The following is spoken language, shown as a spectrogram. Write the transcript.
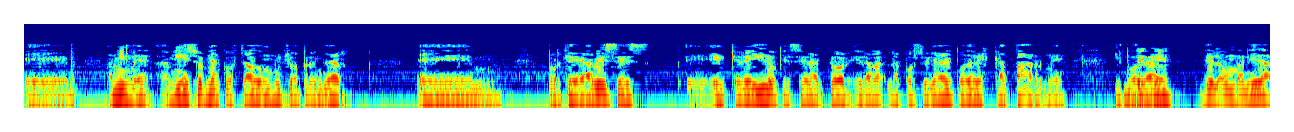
Eh, a, mí me, a mí eso me ha costado mucho aprender porque a veces he creído que ser actor era la posibilidad de poder escaparme y poder ¿De, la humanidad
